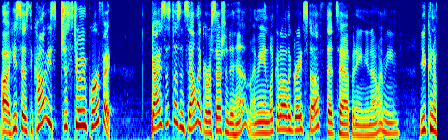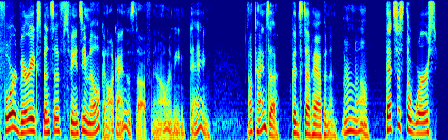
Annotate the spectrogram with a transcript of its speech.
Uh, he says the economy's just doing perfect. Guys, this doesn't sound like a recession to him. I mean, look at all the great stuff that's happening, you know? I mean, you can afford very expensive, fancy milk and all kinds of stuff, you know? I mean, dang. All kinds of good stuff happening. I don't know. That's just the worst.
